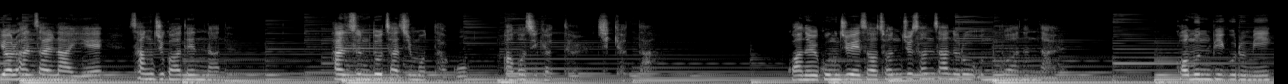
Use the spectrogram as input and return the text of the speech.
11살 나이에 상주가 된 나는 한숨도 자지 못하고 아버지 곁을 지켰다. 관을 공주에서 전주 선산으로 운구하는 날 검은 비구름이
